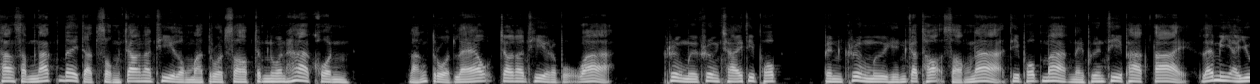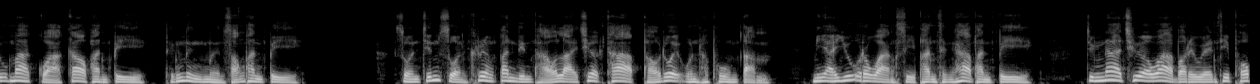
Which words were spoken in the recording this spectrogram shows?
ทางสำนักได้จัดส่งเจ้าหน้าที่ลงมาตรวจสอบจำนวน 5 คน หลังตรวจแล้วเจ้าหน้าที่ระบุว่า เครื่องมือเครื่องใช้ที่พบ เป็นเครื่องมือหินกระเทาะสองหน้าที่พบมากในพื้นที่ภาคใต้ และมีอายุมากกว่า 9,000 ปีถึง 12,000 ปี ส่วนชิ้นส่วนเครื่องปั้นดินเผาลายเชือกทาบเผาด้วยอุณหภูมิต่ำ มีอายุระหว่าง 4,000 ถึง 5,000 ปี จึงน่าเชื่อว่าบริเวณที่พบ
